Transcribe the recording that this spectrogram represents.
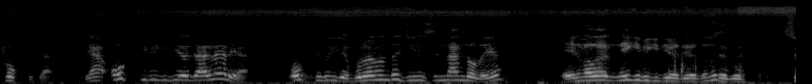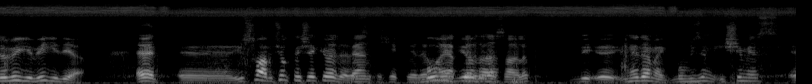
çok güzel. Yani ok gibi gidiyor derler ya. Ok gibi gidiyor. Buranın da cinsinden dolayı elmalar ne gibi gidiyor diyordunuz? Söbü. Söbü gibi gidiyor. Evet, e, Yusuf abi çok teşekkür ederiz. Ben teşekkür ederim. Bu Ayaklarınıza videoda- sağlık. Bir, e, ne demek? Bu bizim işimiz, e,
